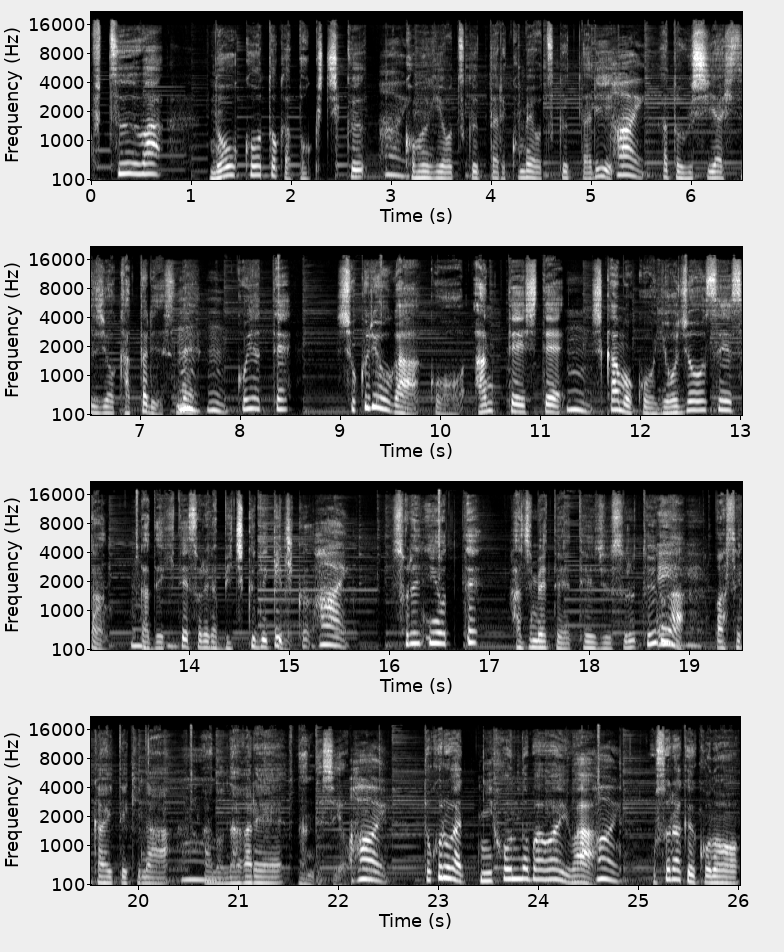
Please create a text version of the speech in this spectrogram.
普通は農耕とか牧畜、はい、小麦を作ったり米を作ったり、はい、あと牛や羊を飼ったりですね、うんうん、こうやって食料がこう安定して、うん、しかもこう余剰生産ができて、それが備蓄できる、はい、それによって初めて定住するというのが、えー、まあ、世界的な、うん、あの流れなんですよ。はい、ところが日本の場合は、はい、おそらくこの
